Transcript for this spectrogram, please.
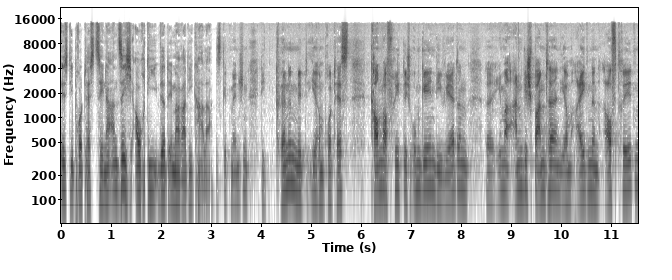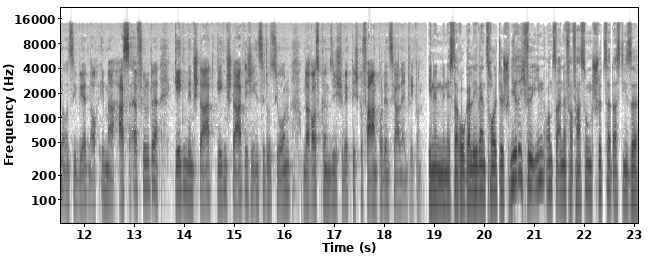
ist die Protestszene an sich. Auch die wird immer radikaler. Es gibt Menschen, die können mit ihrem Protest kaum noch friedlich umgehen. Die werden äh, immer angespannter in ihrem eigenen Auftreten und sie werden auch immer hasserfüllter gegen den Staat, gegen staatliche Institutionen. Und daraus können sich wirklich Gefahrenpotenziale entwickeln. Innenminister Roger Lewens heute schwierig für ihn und seine Verfassungsschützer, dass diese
